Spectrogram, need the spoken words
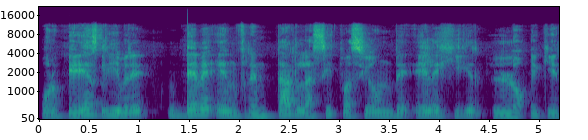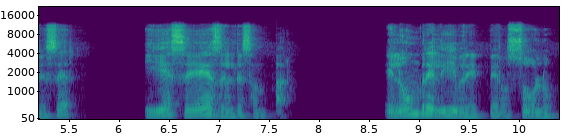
porque es libre, debe enfrentar la situación de elegir lo que quiere ser. Y ese es el desamparo. El hombre libre pero solo,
